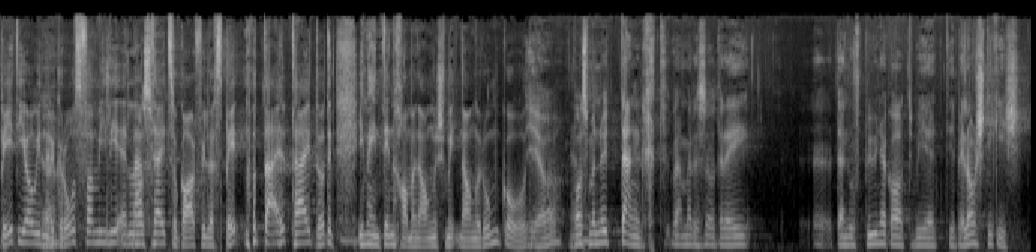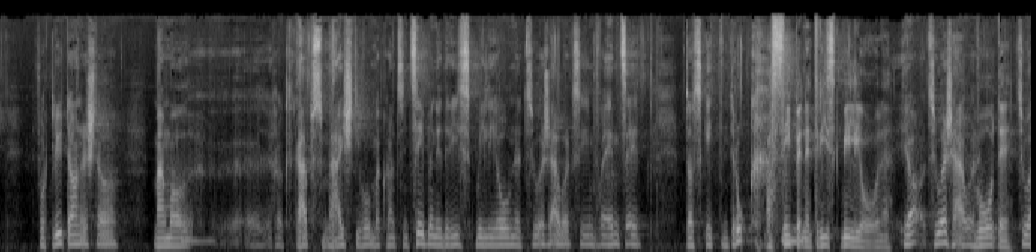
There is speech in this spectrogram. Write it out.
beide auch in ja. einer Großfamilie erlebt Was, habt, sogar vielleicht das Bett noch teilt habt, oder? Ich meine, dann kann man anders miteinander umgehen, oder? Ja, ja. was man nicht denkt, wenn man so drei äh, dann auf die Bühne geht, wie die Belastung ist, vor die Leute anstehen, manchmal, äh, ich glaube, das meiste, wo man kann, sind 37 Millionen Zuschauer im Fernsehen. Das gibt einen Druck. Was, 37 Millionen? Ja, Zuschauer. Wo denn? Zu,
